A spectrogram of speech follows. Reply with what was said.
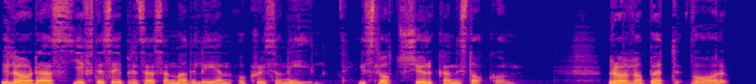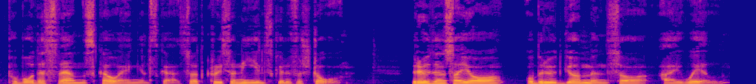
I lördags gifte sig prinsessan Madeleine och Chris O'Neill i Slottskyrkan i Stockholm. Bröllopet var på både svenska och engelska så att Chris O'Neill skulle förstå. Bruden sa ja och brudgummen sa I will.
